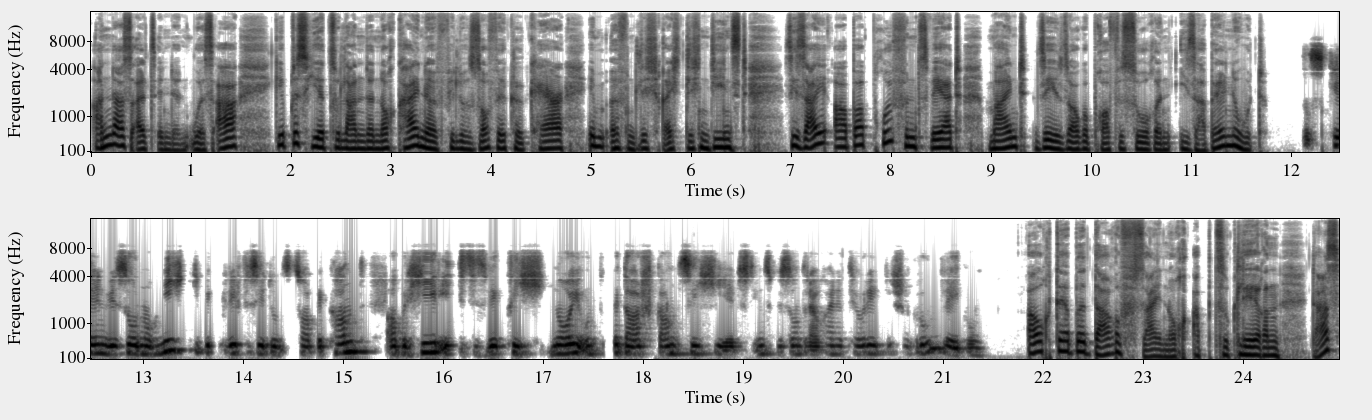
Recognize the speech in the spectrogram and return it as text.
Anders als in den USA gibt es hierzulande noch keine Philosophical Care im öffentlich-rechtlichen Dienst. Sie sei aber prüfenswert, meint Seelsorgeprofessorin Isabel Nuth. Das kennen wir so noch nicht. Die Begriffe sind uns zwar bekannt, aber hier ist es wirklich neu und bedarf ganz sicher jetzt insbesondere auch einer theoretischen Grundlegung. Auch der Bedarf sei noch abzuklären. Das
